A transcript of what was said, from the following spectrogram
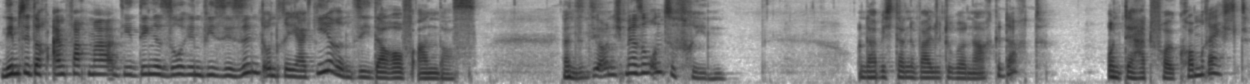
Nehmen Sie doch einfach mal die Dinge so hin, wie sie sind und reagieren Sie darauf anders. Dann sind Sie auch nicht mehr so unzufrieden. Und da habe ich dann eine Weile drüber nachgedacht. Und der hat vollkommen recht.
